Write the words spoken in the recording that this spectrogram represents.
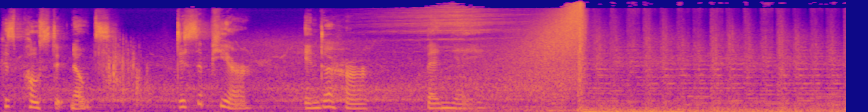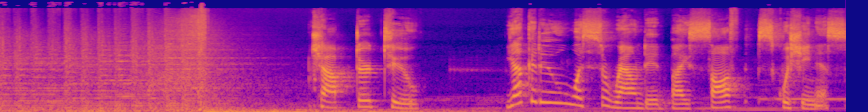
his post it notes disappear into her beignet. Chapter 2 Yuckadoo was surrounded by soft squishiness.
